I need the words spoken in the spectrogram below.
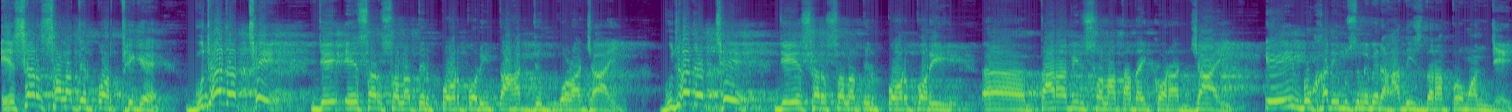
এশার সালাতের পর থেকে বোঝা যাচ্ছে যে এশার সালাতের পর পরই তাহাজ্জুদ পড়া যায়। বোঝা যাচ্ছে যে এশার সালাতের পর পরই আহ, তারাবির সালাত আদায় করা যায়। এই বোখারি মুসলিমের হাদিস দ্বারা প্রমাণ যে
